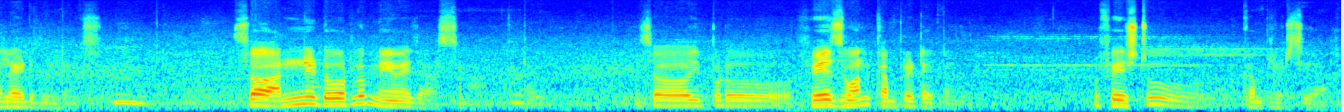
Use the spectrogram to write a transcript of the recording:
ఎల్ఐడి బిల్డింగ్స్. సో అన్ని డోర్లు మేమే చేస్తున్నాం. సో ఇప్పుడు ఫేజ్ వన్ కంప్లీట్ అయిపోయింది. ఫేజ్ టూ కంప్లీట్ చేయాలి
